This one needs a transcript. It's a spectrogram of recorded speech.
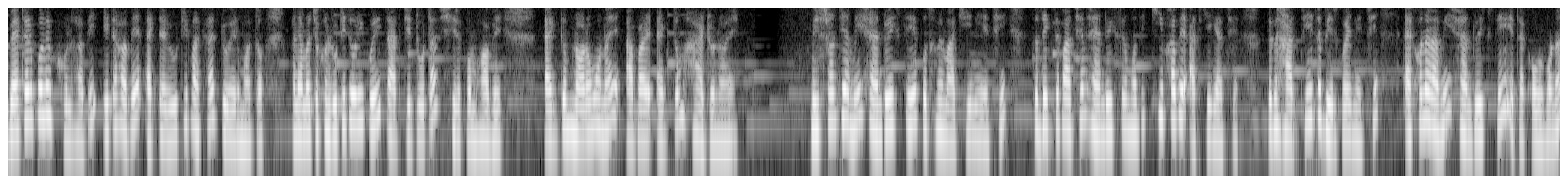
ব্যাটার বলে ভুল হবে, এটা হবে একটা রুটি মাখা ডোয়ের মতো। মানে আমরা যখন রুটি তৈরি করি, তার যে ডোটা সেরকম হবে। একদম নরমও নয়, আবার একদম হার্ডও নয়। মিশ্রণটি আমি হ্যান্ড উইক্স দিয়ে প্রথমে মাখিয়ে নিয়েছি। তো দেখতে পাচ্ছেন হ্যান্ড উইক্সের মধ্যে কীভাবে আটকে গেছে। তো আমি হাত দিয়ে এটা বের করে নিচ্ছি। এখন আর আমি হ্যান্ড উইক্স দিয়ে এটা করব না।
